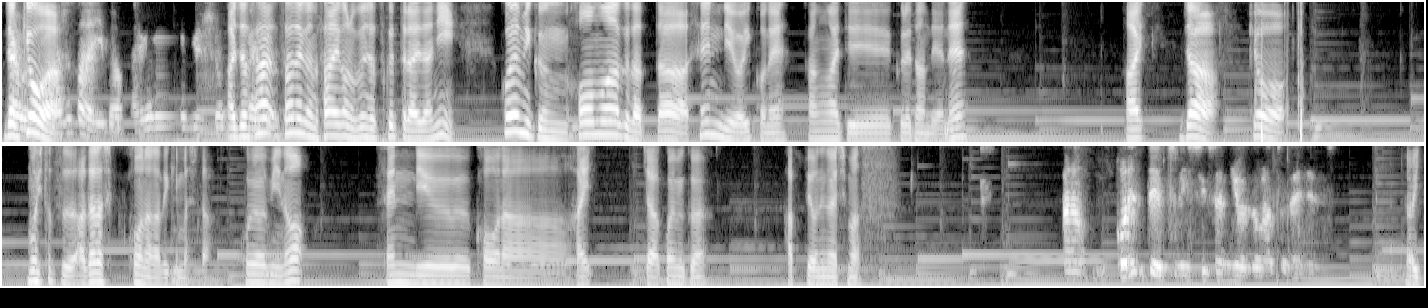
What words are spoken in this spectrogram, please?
じゃあ今日は、あ、じゃあサジャ君の最後の文章作ってる間に、小読くんホームワークだった川柳を一個ね、考えてくれたんだよね。はい。じゃあ、今日、もう一つ新しくコーナーができました。小読の川柳コーナー。はい。じゃあ、小読くん、発表お願いします。あの、これって別に水産にはどうなって大丈夫です。はい。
